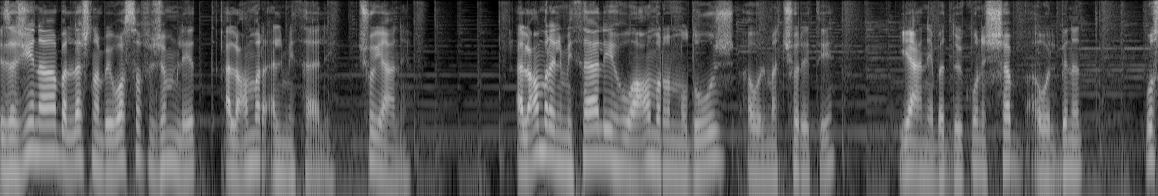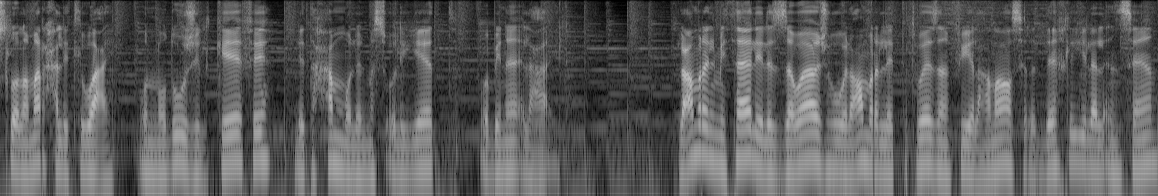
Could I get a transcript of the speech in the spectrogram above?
إذا جينا بلشنا بوصف جملة العمر المثالي. شو يعني؟ العمر المثالي هو عمر النضوج أو الماتشوريتي يعني بده يكون الشاب أو البنت وصلوا لمرحلة الوعي والنضوج الكافي لتحمل المسؤوليات وبناء العائلة. العمر المثالي للزواج هو العمر اللي بتتوازن فيه العناصر الداخلية للإنسان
